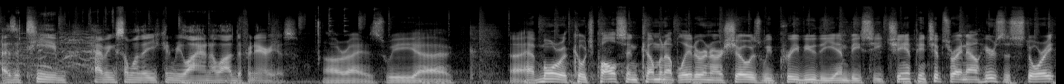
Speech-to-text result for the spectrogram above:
as a team having someone that you can rely on in a lot of different areas. All right, as we uh, uh, have more with Coach Paulsen coming up later in our show as we preview the MVC Championships. Right now, here's the story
